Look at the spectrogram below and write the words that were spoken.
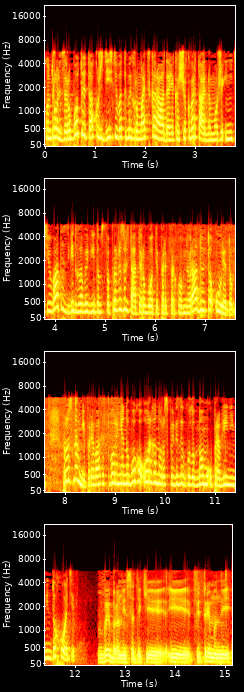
Контроль за роботою також здійснюватиме громадська рада, яка щоквартально може ініціювати звіт глави відомства про результати роботи перед Верховною Радою та урядом. Про основні переваги створення нового органу розповіли в головному управлінні Міндоходів. Вибраний все-таки і підтриманий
